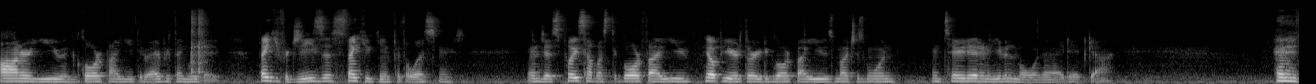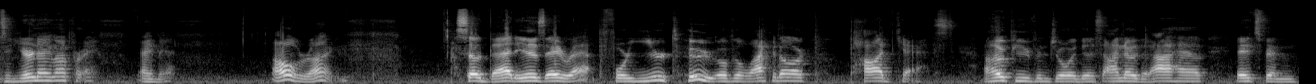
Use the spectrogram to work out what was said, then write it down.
honor you and glorify you through everything we do. Thank you for Jesus. Thank you again for the listeners. And just please help us to glorify you. Help year three to glorify you as much as one and two did, and even more than they did, God. And it's in your name I pray. Amen. All right. So that is a wrap for year two of the Lackadar podcast. I hope you've enjoyed this. I know that I have. It's been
